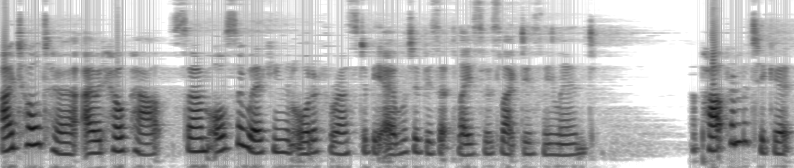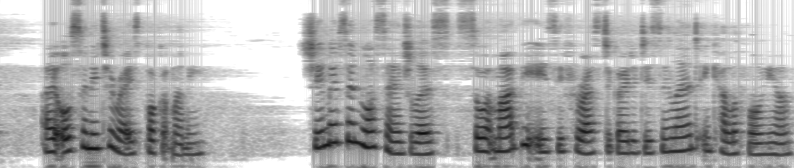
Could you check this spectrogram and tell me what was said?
I told her I would help out, so I'm also working in order for us to be able to visit places like Disneyland. Apart from the ticket, I also need to raise pocket money. She lives in Los Angeles, so it might be easy for us to go to Disneyland in California.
